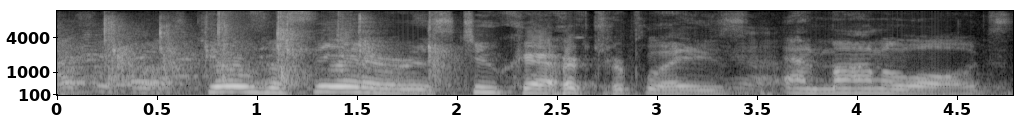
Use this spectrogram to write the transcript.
I think what kills the theater is two character plays and monologues.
